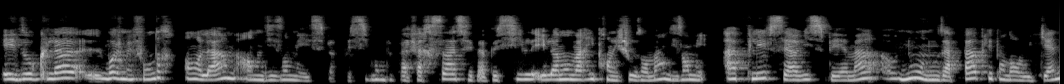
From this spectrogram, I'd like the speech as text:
Et donc là, moi je m'effondre en larmes en me disant mais c'est pas possible, on peut pas faire ça, c'est pas possible. Et là mon mari prend les choses en main en disant mais appelez le service PMA. Nous on nous a pas appelé pendant le week-end.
